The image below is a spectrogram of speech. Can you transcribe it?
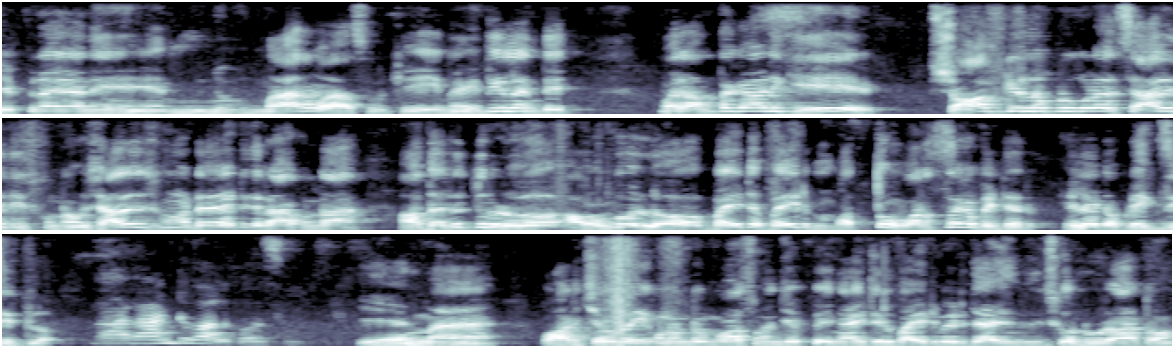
చెప్పినా కానీ నువ్వు మారవా అసలుకి? నైటీలు అంటే మరి అంతగాడికి షాప్కి వెళ్ళినప్పుడు కూడా శారీ తీసుకున్నావు. శారీ తీసుకున్నావు డైరెక్ట్గా రాకుండా ఆ దరిద్రుడు ఆ ఒంగోలులో బయట బయట మొత్తం వరుసగా పెట్టారు. వెళ్ళేటప్పుడు ఎగ్జిట్లో అలాంటి వాళ్ళ కోసం. ఏమ్మా వాడు చిల్లరీగా ఉండటం కోసం అని చెప్పి నైటీలు బయట పెడితే అది తీసుకొని నువ్వు రావటం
